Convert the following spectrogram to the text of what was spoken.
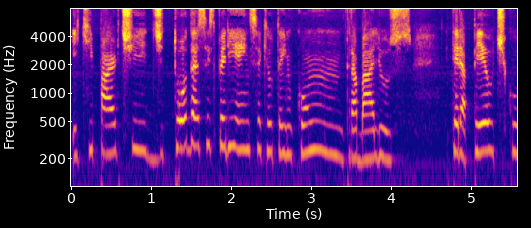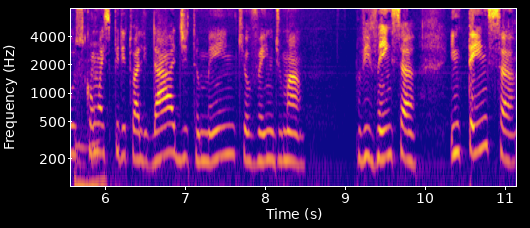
e que parte de toda essa experiência que eu tenho com trabalhos terapêuticos, uhum. com a espiritualidade também, que eu venho de uma vivência intensa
